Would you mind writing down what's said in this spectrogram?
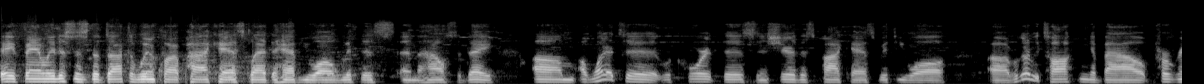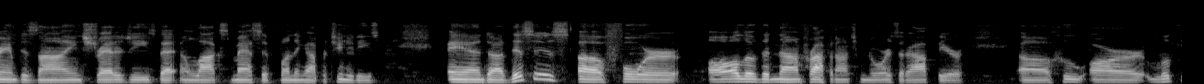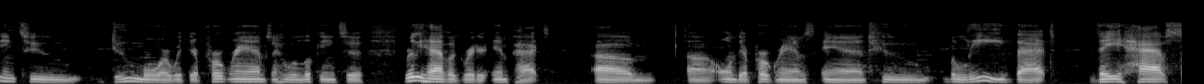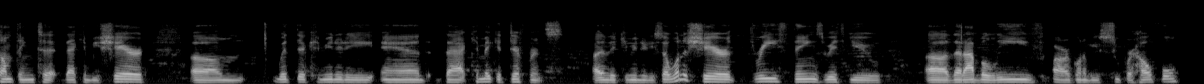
Hey, family, this is the Dr. William Clark podcast. Glad to have you all with us in the house today. Um, I wanted to record this and share this podcast with you all. Uh, we're going to be talking about program design strategies that unlocks massive funding opportunities. And uh, this is uh, for all of the nonprofit entrepreneurs that are out there uh, who are looking to do more with their programs and who are looking to really have a greater impact um, uh, on their programs and who believe that they have something to that can be shared um, with their community and that can make a difference uh, in the community. So I want to share three things with you uh, that I believe are going to be super helpful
